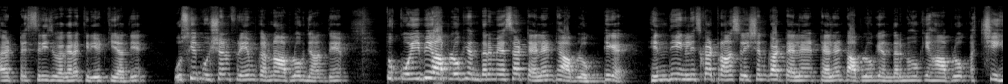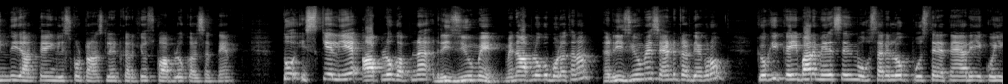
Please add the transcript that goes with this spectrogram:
टेस्ट सीरीज़ वगैरह क्रिएट की जाती है उसके क्वेश्चन फ्रेम करना आप लोग जानते हैं तो कोई भी आप लोग के अंदर में ऐसा टैलेंट है आप लोग ठीक है हिंदी इंग्लिश का ट्रांसलेशन का टैलेंट आप लोग के अंदर में हो कि हाँ आप लोग अच्छी हिंदी जानते हैं इंग्लिश को ट्रांसलेट करके उसको आप लोग कर सकते हैं तो इसके लिए आप लोग अपना रिज्यूमे मैंने आप लोगों को बोला था ना रिज्यूमे सेंड कर दिया करो, क्योंकि कई बार मेरे से बहुत सारे लोग पूछते रहते हैं, यार, ये कोई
